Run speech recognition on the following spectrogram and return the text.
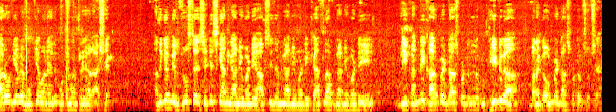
ఆరోగ్యమే ముఖ్యం అనేది ముఖ్యమంత్రి గారి ఆశయం అందుకే మీరు చూస్తే సిటీ స్కాన్ కానివ్వండి ఆక్సిజన్ కానివ్వండి క్యాథ్లాబ్ కానివ్వండి నీకు అన్ని కార్పొరేట్ హాస్పిటళ్ళకు ధీటుగా మన గవర్నమెంట్ హాస్పిటల్స్ వచ్చాయి.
